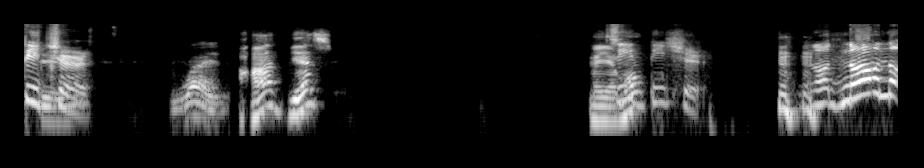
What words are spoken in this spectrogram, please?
t-shirt. White. Ajá, yes. ¿Me Sí, llamó? t-shirt. No, no, no,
